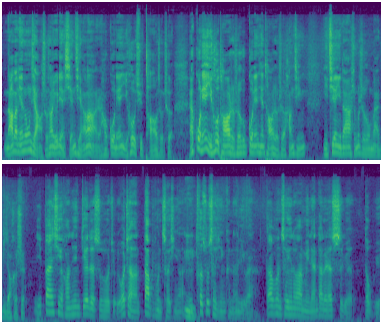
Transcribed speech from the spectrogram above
拿到年终奖，手上有点闲钱了，然后过年以后去淘二手车。哎，过年以后淘二手车和过年前淘二手车行情，你建议大家什么时候买比较合适？一般性行情跌的时候，就我讲大部分车型啊，就特殊车型可能例外。大部分车型的话，每年大概在四月到五月，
